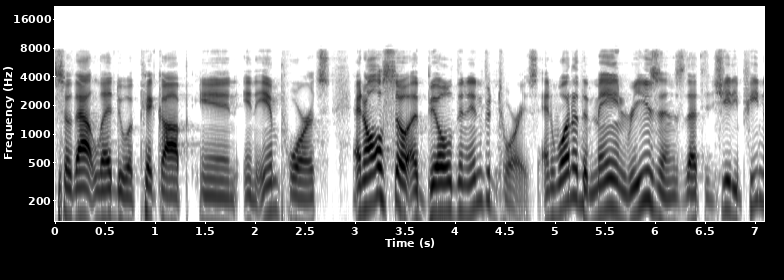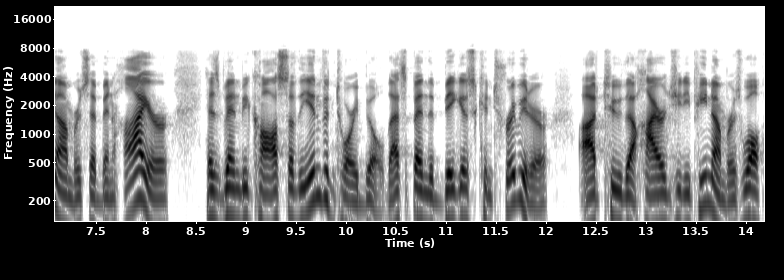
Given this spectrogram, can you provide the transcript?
so that led to a pickup in, in imports and also a build in inventories. And one of the main reasons that the GDP numbers have been higher has been because of the inventory build. That's been the biggest contributor uh, to the higher GDP numbers. Well,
